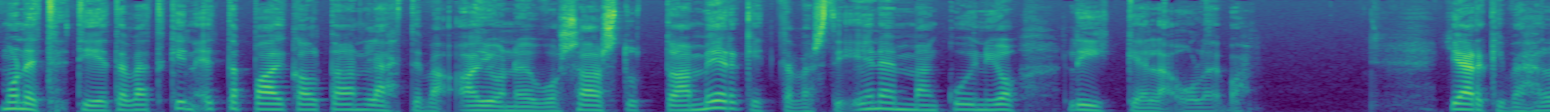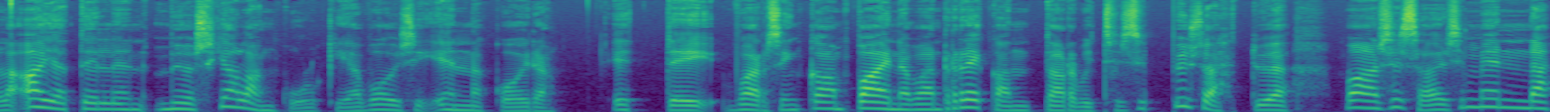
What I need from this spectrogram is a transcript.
Monet tietävätkin, että paikaltaan lähtevä ajoneuvo saastuttaa merkittävästi enemmän kuin jo liikkeellä oleva. Järkivähällä ajatellen myös jalankulkija voisi ennakoida, ettei varsinkaan painavan rekan tarvitsisi pysähtyä, vaan se saisi mennä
